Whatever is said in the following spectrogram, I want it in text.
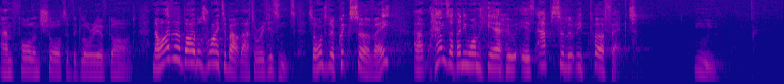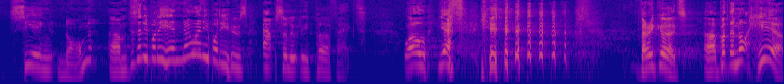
and fallen short of the glory of God. Now, either the Bible's right about that or it isn't. So I want to do a quick survey. Um, hands up anyone here who is absolutely perfect. Hmm. Seeing none. Um, does anybody here know anybody who's absolutely perfect? Well, yes. Very good. Uh, but they're not here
